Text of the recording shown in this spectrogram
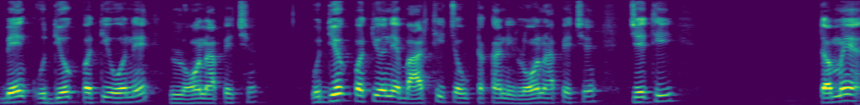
બેંક ઉદ્યોગપતિઓને લોન આપે છે. ઉદ્યોગપતિઓને બારથી ચૌદ ટકાની લોન આપે છે. જેથી તમે,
